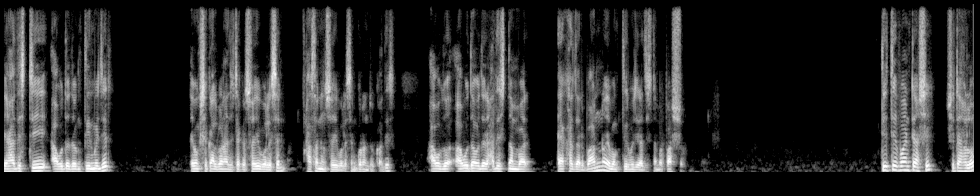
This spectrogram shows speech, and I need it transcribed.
এই হাদিসটি আবুদাদ এবং তিরমিজির এবং শেখ আলবান হাদিসটাকে সহি বলেছেন হাসান সহি বলেছেন গ্রহণযোগ্য হাদিস। আবু আবু দাউদের হাদিস নাম্বার এক হাজার বান্ন এবং তিরমিজির হাদিস নাম্বার পাঁচশো। তৃতীয় পয়েন্টে আসি, সেটা হলো,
